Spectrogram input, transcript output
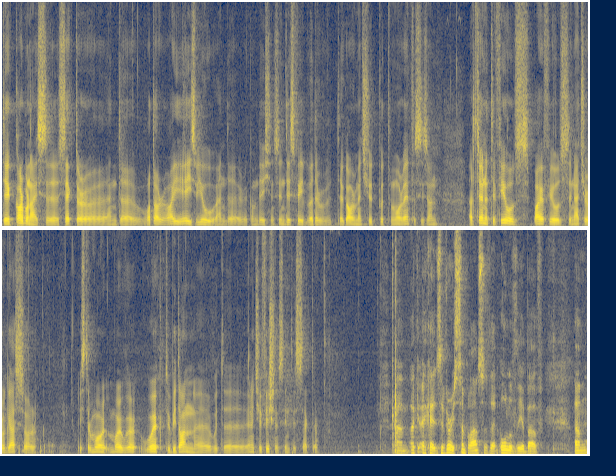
decarbonize uh, sector and what are IEA's view and recommendations in this field, whether the government should put more emphasis on alternative fuels, biofuels, natural gas or is there more more wor- work to be done with energy efficiency in this sector? Um, okay, okay, it's a very simple answer to that, all of the above. Um,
